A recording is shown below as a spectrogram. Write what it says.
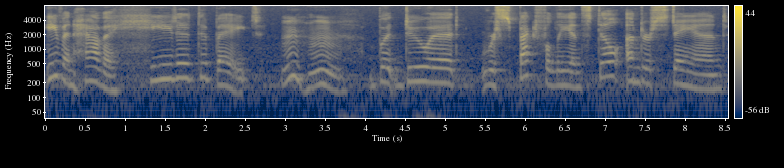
even have a heated debate Mm-hmm. but do it respectfully and still understand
